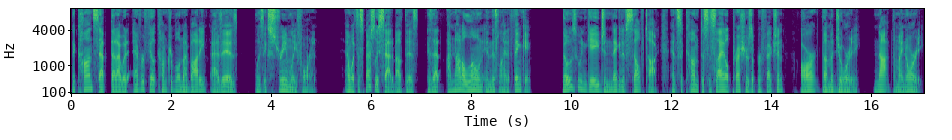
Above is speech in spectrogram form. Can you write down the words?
The concept that I would ever feel comfortable in my body, as is, was extremely foreign. And what's especially sad about this is that I'm not alone in this line of thinking. Those who engage in negative self talk and succumb to societal pressures of perfection are the majority, not the minority.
